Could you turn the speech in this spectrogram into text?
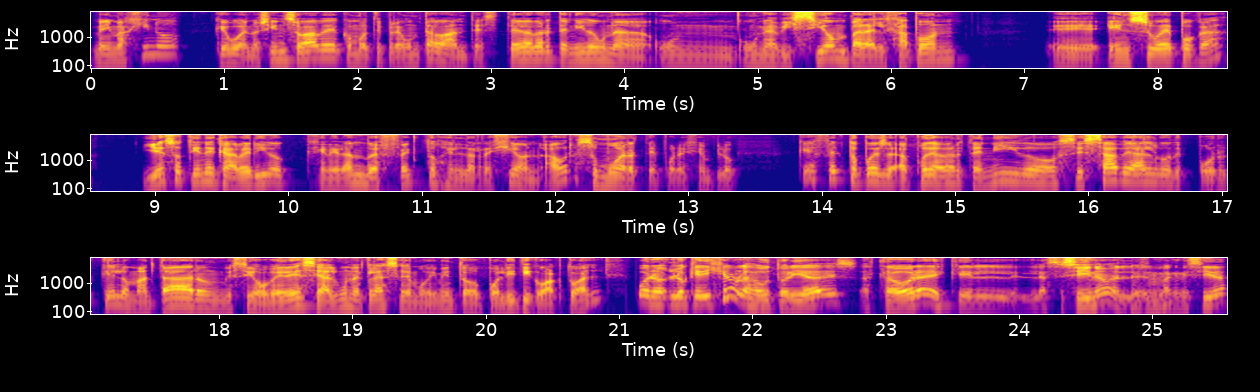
me imagino que, bueno, Shinzo Abe, como te preguntaba antes, debe haber tenido una, un- una visión para el Japón eh, en su época y eso tiene que haber ido generando efectos en la región. Ahora su muerte, por ejemplo, ¿qué efecto puede, puede haber tenido? ¿Se sabe algo de por qué lo mataron? ¿Si obedece a alguna clase de movimiento político actual? Bueno, lo que dijeron las autoridades hasta ahora es que el, el asesino, el, el Ujú. magnicida,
